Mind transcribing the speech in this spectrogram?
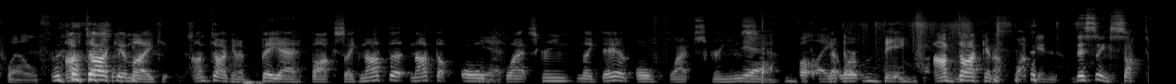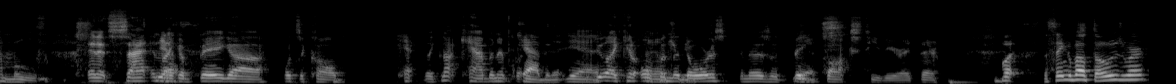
twelve. I'm talking like I'm talking a big ass box, like not the not the old Yeah. flat screen. Like they had old flat screens. Yeah, but like That were- big I'm talking a fucking. this thing sucked to move, and it sat in Yeah. like a big uh, what's it called? Ca- like not cabinet, but cabinet, yeah. you like can open the mean. doors, and there's a big Yeah. box TV right there. But the thing about those were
